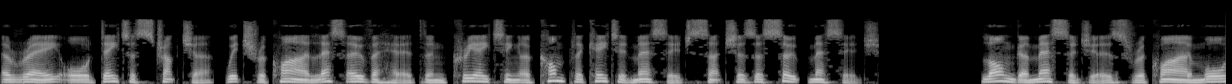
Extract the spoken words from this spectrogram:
array or data structure, which require less overhead than creating a complicated message such as a SOAP message. Longer messages require more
